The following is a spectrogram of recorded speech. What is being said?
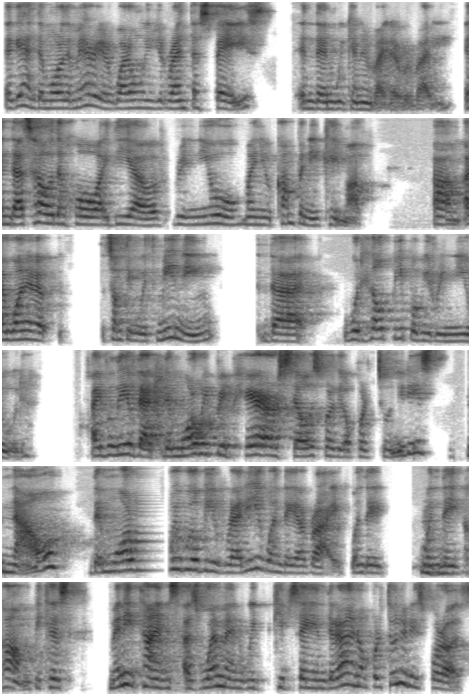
again, the more the merrier. Why don't we rent a space and then we can invite everybody?" And that's how the whole idea of renew my new company came up. Um, I wanted a, something with meaning that would help people be renewed I believe that the more we prepare ourselves for the opportunities now, the more we will be ready when they arrive, when they mm-hmm. when they come. Because many times as women, we keep saying there are no opportunities for us,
